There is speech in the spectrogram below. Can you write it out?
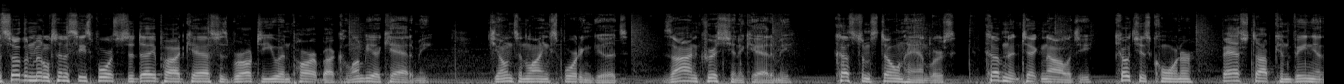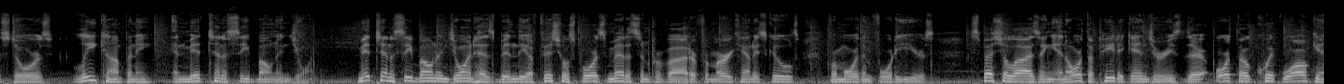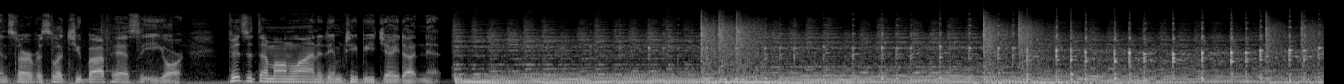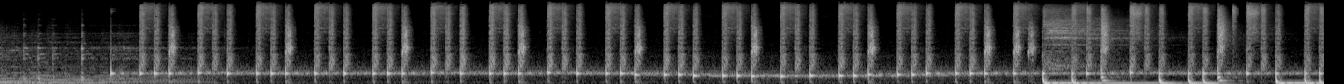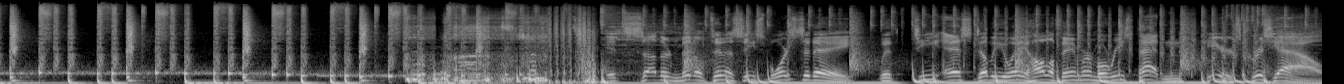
The Southern Middle Tennessee Sports Today podcast is brought to you in part by Columbia Academy, Jones and Lang Sporting Goods, Zion Christian Academy, Custom Stone Handlers, Covenant Technology, Coach's Corner, Fast Stop Convenience Stores, Lee Company, and Mid Tennessee Bone and Joint. Mid Tennessee Bone and Joint has been the official sports medicine provider for Maury County Schools for more than 40 years. Specializing in orthopedic injuries, their Ortho Quick Walk In service lets you bypass the ER. Visit them online at mtbj.net. Tennessee Sports Today with TSWA Hall of Famer Maurice Patton. Here's Chris Yao.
